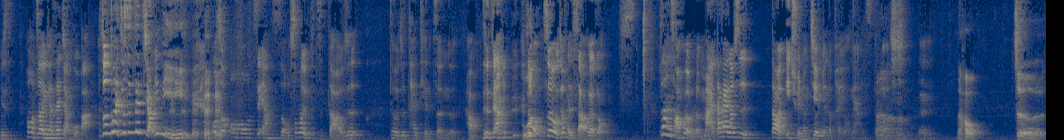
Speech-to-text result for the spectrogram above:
你哦，我知道应该是在讲我吧？他说对，就是在讲你。我说哦，这样子哦，我说我也不知道，我就是。对，就太天真了。好，就这样。不过，所以我就很少会有这种，真的很少会有人脉，大概就是到一群人见面的朋友那样子的关系。嗯，嗯。然后，这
